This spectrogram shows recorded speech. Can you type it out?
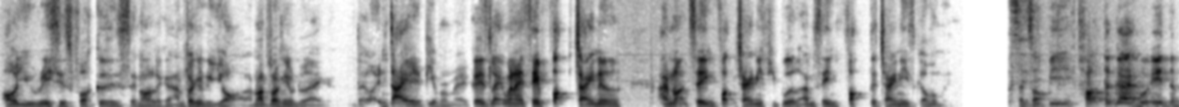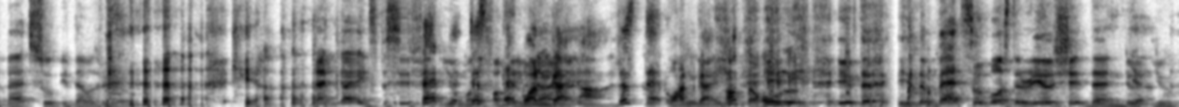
all you racist fuckers and all like. I'm talking to y'all. I'm not talking to like the entirety of America. It's like when I say fuck China, I'm not saying fuck Chinese people. I'm saying fuck the Chinese government. That's all. Fuck the guy who ate the bad soup if that was real. yeah. that guy in specific, That, you just motherfucker. that one guy. buddy. Ah, just that one guy. Not the whole. if, if the if the bad soup was the real shit, then dude, Yeah. you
